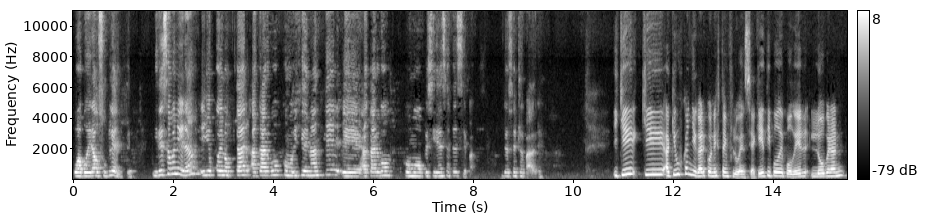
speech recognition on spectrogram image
O apoderado suplente. Y de esa manera ellos pueden optar a cargos, como dije antes, eh, a cargos como presidencias del CEPA, del Centro de Padres. ¿Y qué, qué, a qué buscan llegar con esta influencia? ¿Qué tipo de poder logran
